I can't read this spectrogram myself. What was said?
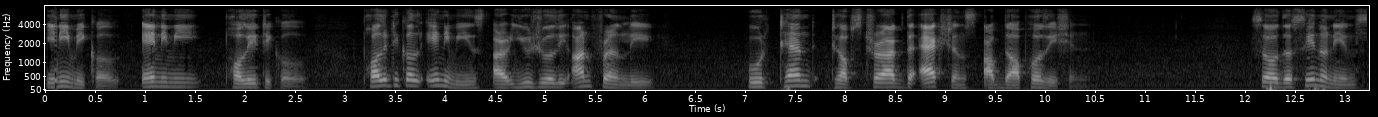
Inimical, enemy, political. Political enemies are usually unfriendly who tend to obstruct the actions of the opposition. So the synonyms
